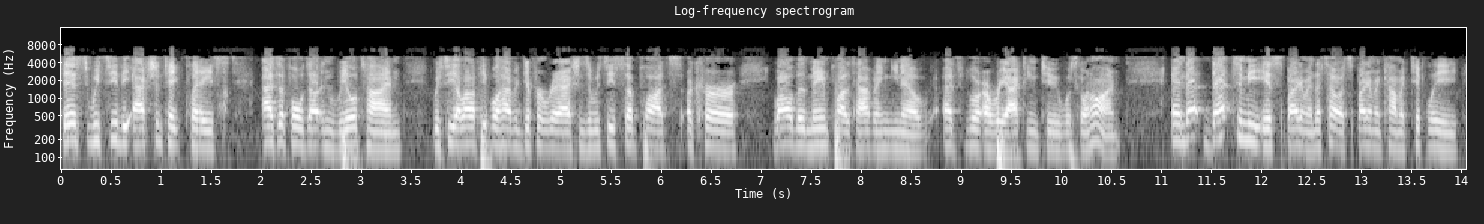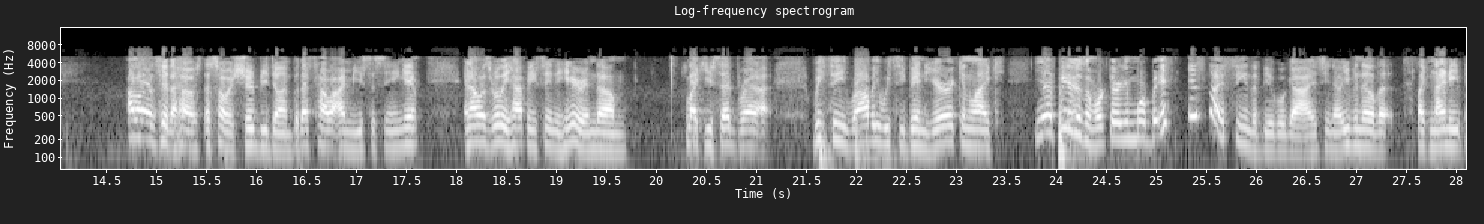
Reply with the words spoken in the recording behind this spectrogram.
this, we see the action take place as it folds out in real time. We see a lot of people having different reactions, and we see subplots occur while the main plot is happening. You know, as people are reacting to what's going on, and that that to me is Spider-Man. That's how a Spider-Man comic typically. I don't want to say that how that's how it should be done, but that's how I'm used to seeing it, and I was really happy seeing it here. And um, like you said, Brad, we see Robbie, we see Ben Urich, and like, yeah, Peter Yeah. doesn't work there anymore, but it's it's nice seeing the Bugle guys. You know, even though that like 98%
